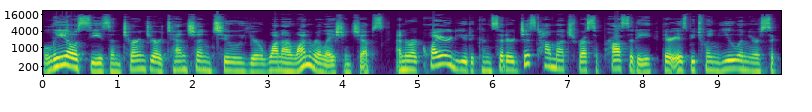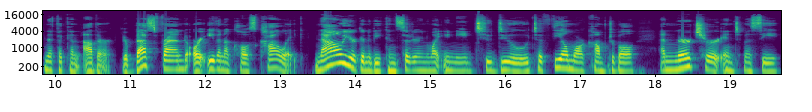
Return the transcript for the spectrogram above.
Leo season turned your attention to your one-on-one relationships and required you to consider just how much reciprocity there is between you and your significant other, your best friend, or even a close colleague. Now you're going to be considering what you need to do to feel more comfortable and nurture intimacy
